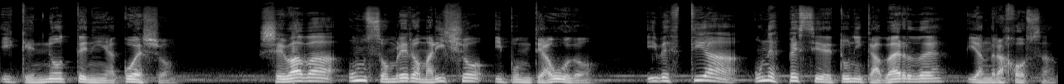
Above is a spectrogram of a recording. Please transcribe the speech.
y que no tenía cuello. Llevaba un sombrero amarillo y puntiagudo y vestía una especie de túnica verde y andrajosa.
